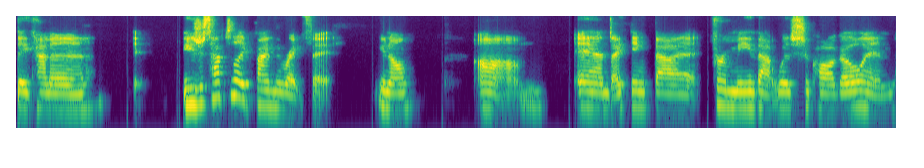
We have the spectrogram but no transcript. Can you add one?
they kind of you just have to like find the right fit you know? Um and i think that for me that was chicago and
